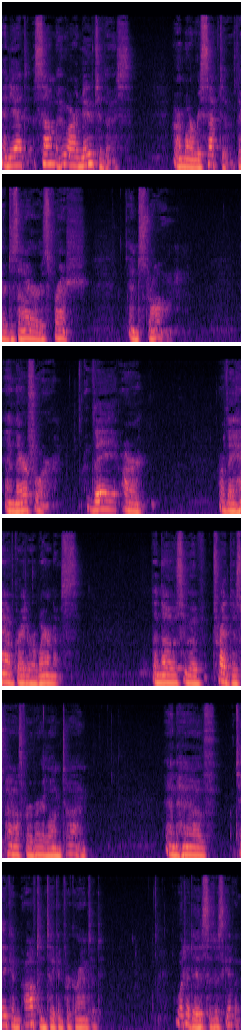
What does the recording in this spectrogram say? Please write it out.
and yet, some who are new to this are more receptive. Their desire is fresh and strong. And therefore, they are, or they have greater awareness than those who have tread this path for a very long time and have taken, often taken for granted what it is that is given.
